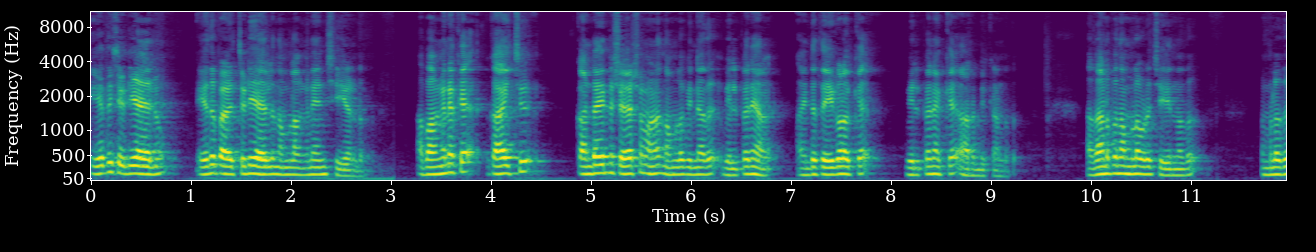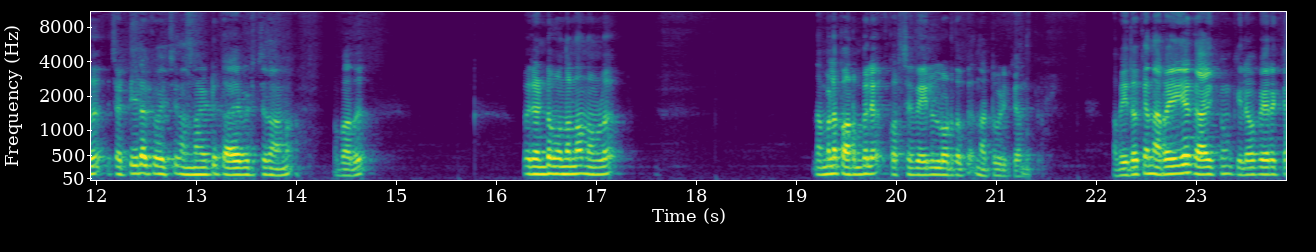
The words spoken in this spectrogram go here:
ഏത് ചെടിയായാലും ഏത് പഴച്ചെടിയായാലും നമ്മൾ അങ്ങനെയാണ് ചെയ്യേണ്ടത്. അപ്പോൾ അങ്ങനെയൊക്കെ കായ്ച്ച് കണ്ടതിന് ശേഷമാണ് നമ്മൾ പിന്നെ അത് വിൽപ്പന അതിന്റെ തൈകളൊക്കെ വിൽപ്പനയൊക്കെ ആരംഭിക്കേണ്ടത്. അതാണ് ഇപ്പോൾ നമ്മളവിടെ ചെയ്യുന്നത്. നമ്മളത് ചട്ടിയിലൊക്കെ വെച്ച് നന്നായിട്ട് കായ പിടിച്ചതാണ്. അപ്പോൾ അത് ഒരു രണ്ട് മൂന്നെണ്ണം നമ്മൾ നമ്മളെ പറമ്പിൽ കുറച്ച് വെയിലുള്ളിടത്തൊക്കെ നട്ടുപിടിക്കാൻ നിൽക്കും. അപ്പോൾ ഇതൊക്കെ നിറയെ കായ്ക്കും. കിലോ പേരക്ക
